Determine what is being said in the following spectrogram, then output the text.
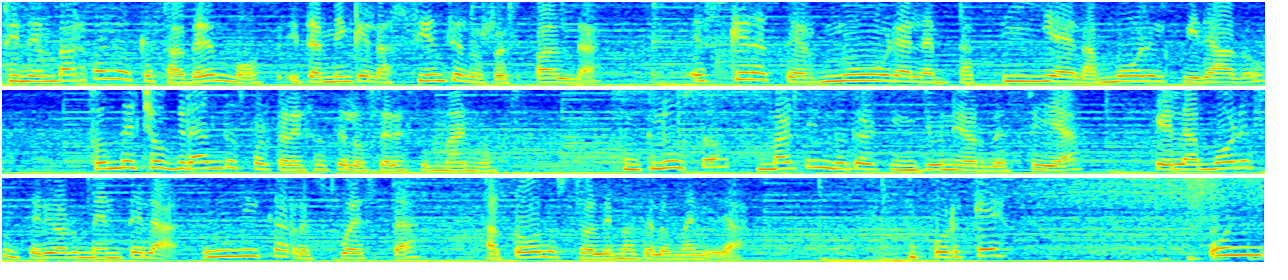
Sin embargo, lo que sabemos y también que la ciencia lo respalda es que la ternura, la empatía, el amor, el cuidado son de hecho grandes fortalezas de los seres humanos. Incluso Martin Luther King Jr. decía que el amor es ulteriormente la única respuesta a todos los problemas de la humanidad. ¿Y por qué? Un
